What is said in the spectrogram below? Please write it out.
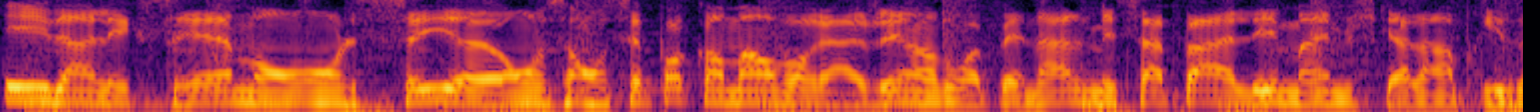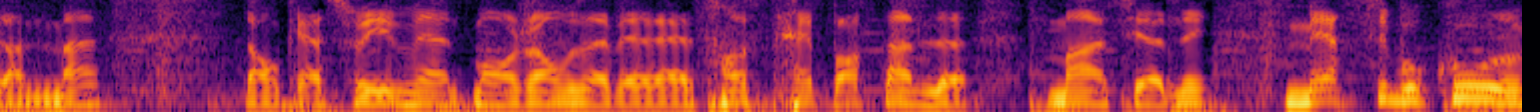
Et dans l'extrême, on, le sait, euh, on ne sait pas comment on va réagir en droit pénal, mais ça peut aller même jusqu'à l'emprisonnement. Donc, à suivre, Maître Mongeon, vous avez raison, c'est important de le mentionner. Merci beaucoup.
